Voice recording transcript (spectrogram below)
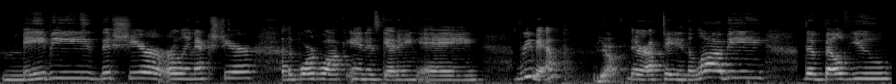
maybe this year or early next year. The Boardwalk Inn is getting a revamp. Yeah. They're updating the lobby. The Bellevue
